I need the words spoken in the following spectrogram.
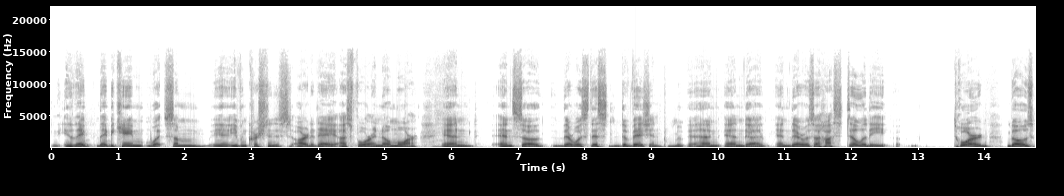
You know, they they became what some even Christians are today, us four and no more, and and so there was this division, and and uh, and there was a hostility toward those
